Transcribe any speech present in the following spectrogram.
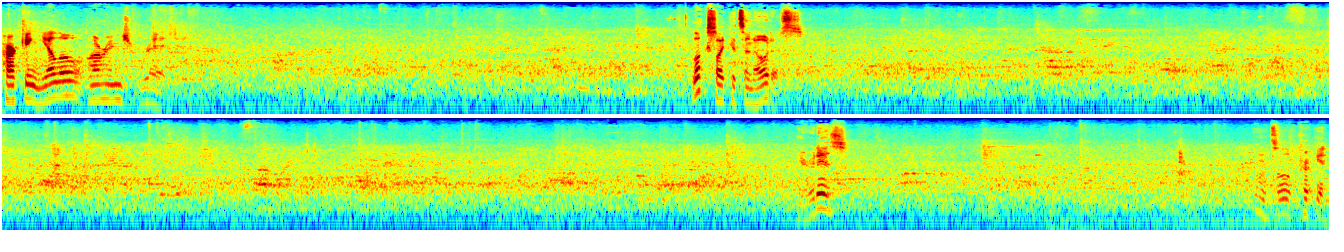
Parking yellow, orange, red. Looks like it's an Otis. Here it is. Oh, it's a little crooked.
